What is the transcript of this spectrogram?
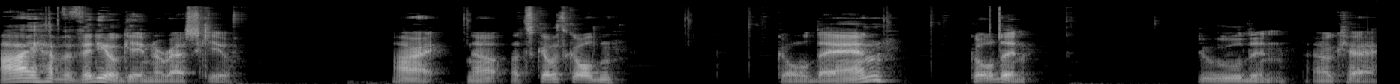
I have a video game to rescue. Alright, no, let's go with Golden. Golden. Golden. Golden. Okay.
